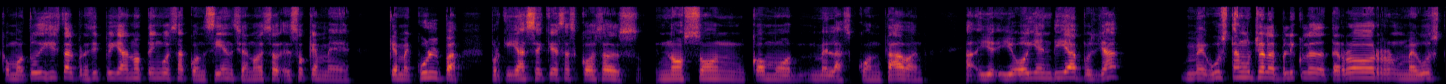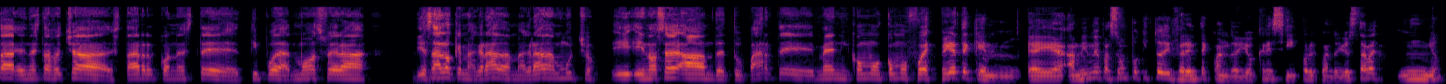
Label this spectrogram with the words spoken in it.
como tú dijiste al principio, ya no tengo esa conciencia, ¿no? Eso, eso que me, que me culpa, porque ya sé que esas cosas no son como me las contaban. Ah, y, y hoy en día, pues ya, me gustan mucho las películas de terror, me gusta en esta fecha estar con este tipo de atmósfera y es algo que me agrada, me agrada mucho. Y, y no sé, de tu parte, Manny, ¿cómo, ¿cómo fue? Fíjate que mm, eh, a mí me pasó un poquito diferente cuando yo crecí, porque cuando yo estaba niño,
